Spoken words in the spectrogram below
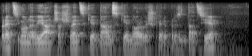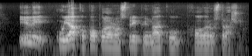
recimo, navijača švedske, danske, norveške reprezentacije, ili u jako popularnom strip junaku Hogaru Strašnom.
